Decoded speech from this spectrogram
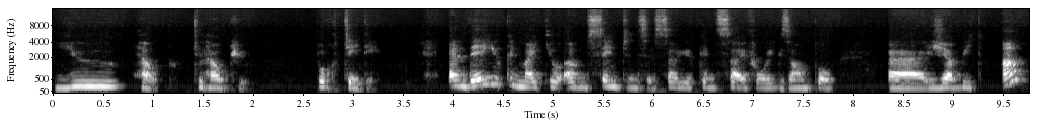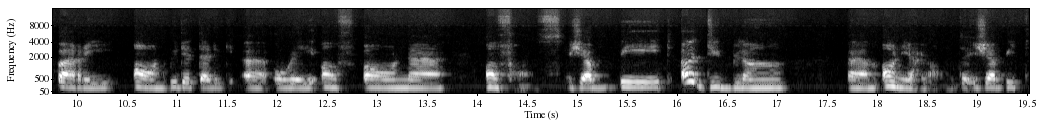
you help, to help you. Pour t'aider. And there you can make your own sentences. So you can say, for example, uh, j'habite à Paris en, we did that uh, already, en, uh, en France. J'habite à Dublin, um, en Irlande. J'habite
